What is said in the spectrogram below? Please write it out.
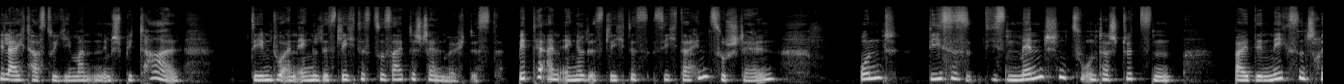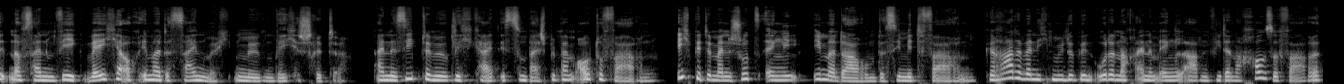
Vielleicht hast du jemanden im Spital, dem du ein Engel des Lichtes zur Seite stellen möchtest. Bitte ein Engel des Lichtes, sich dahin zu stellen und dieses, diesen Menschen zu unterstützen bei den nächsten Schritten auf seinem Weg, welche auch immer das sein mögen, welche Schritte. Eine siebte Möglichkeit ist zum Beispiel beim Autofahren. Ich bitte meine Schutzengel immer darum, dass sie mitfahren. Gerade wenn ich müde bin oder nach einem Engelabend wieder nach Hause fahre,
